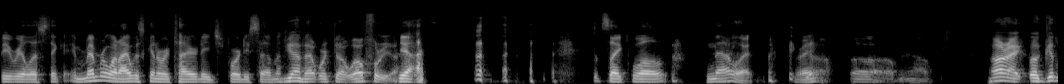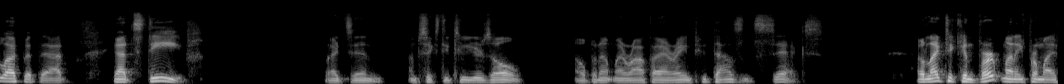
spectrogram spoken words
be realistic. Remember when I was going to retire at age 47? Yeah, that worked out well for you. Yeah. it's like, well, now what? Right? Yeah. Oh man. All right. Well, good luck with that. Got Steve writes in. I'm 62 years old. I opened up my Roth IRA in 2006. I would like to convert money from my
